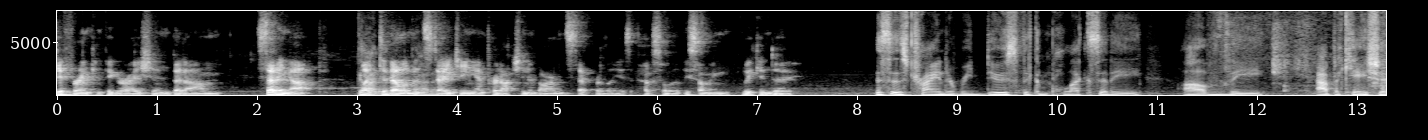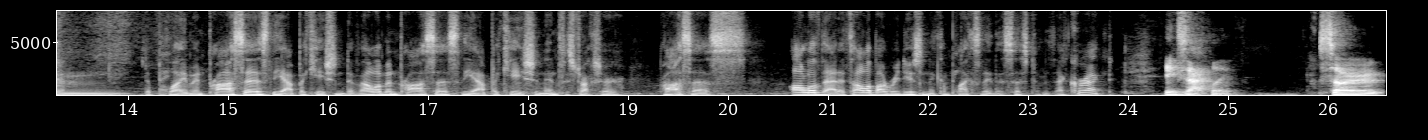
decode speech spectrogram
differing configuration. But um, setting up Got like it. development, staging, and production environments separately is absolutely something we can do. This is trying to reduce the complexity of the application deployment process, the application development process, the application infrastructure process, all of that. It's all about reducing the complexity of the system. Is that correct? Exactly. So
